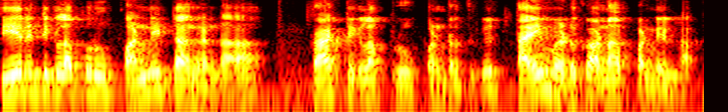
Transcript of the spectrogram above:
தியரிட்டிக்கலாக ப்ரூவ் பண்ணிட்டாங்கன்னா ப்ராக்டிக்கலாக ப்ரூவ் பண்ணுறதுக்கு டைம் எடுக்கும். ஆனால் பண்ணிடலாம்.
